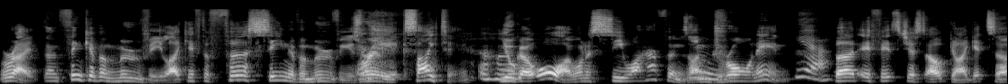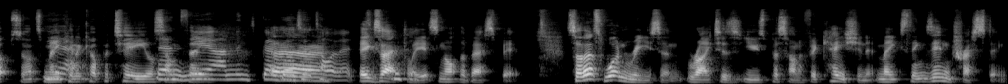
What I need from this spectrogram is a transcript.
Right. And think of a movie. Like if the first scene of a movie is really exciting, Uh-huh. you'll go, oh, I want to see what happens. I'm Mm. drawn in. Yeah. But if it's just, oh, guy gets up, starts making a cup of tea or Then something. yeah, I'm gonna go to the uh, toilet. exactly. It's not the best bit. So that's one reason writers use personification. It makes things interesting.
